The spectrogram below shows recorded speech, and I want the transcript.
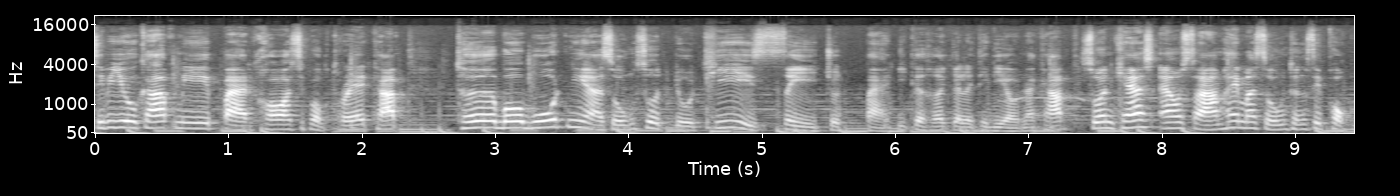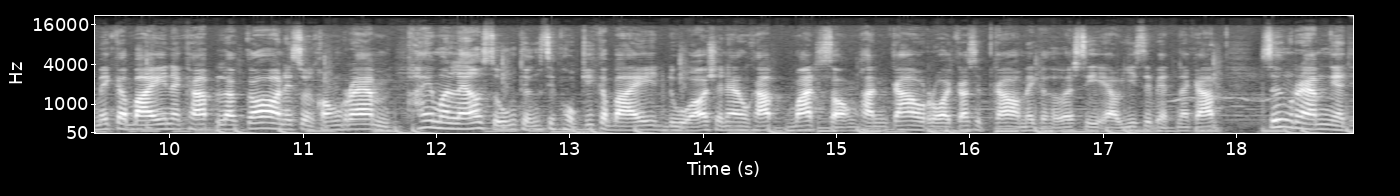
CPU ครับ มี8 core 16 thread ครับ Turbo Boost เนี่ยสูงสุดอยู่ที่ 4.8 GHz กันเลยทีเดียวนะครับ ส่วน Cache L3 ให้มาสูงถึง 16 เมกะไบต์นะครับ แล้วก็ในส่วนของ RAM ให้มาแล้วสูงถึง 16 GB Dual Channel ครับ วัด 2,999 MHz CL21 นะครับ ซึ่ง RAM เนี่ยจ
